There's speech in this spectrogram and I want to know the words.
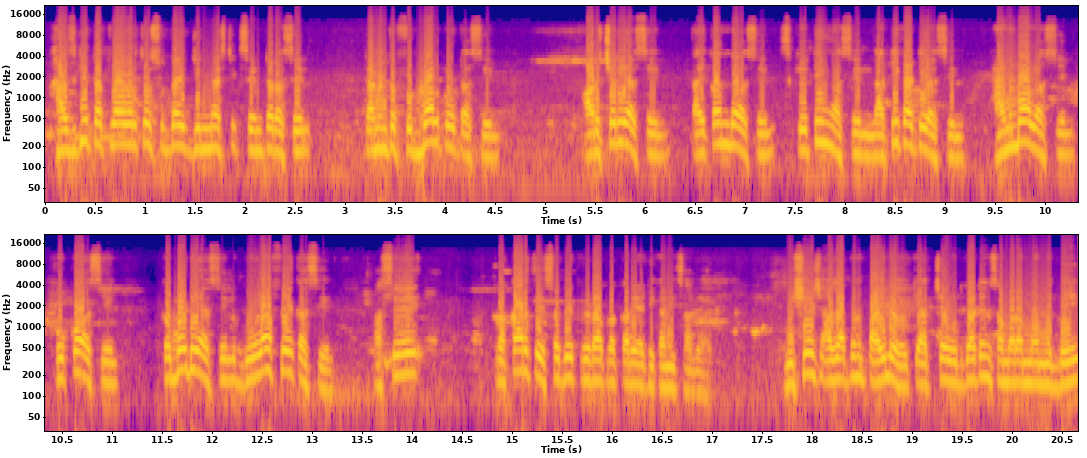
खाजगी तत्वावरचं सुद्धा एक जिम्नॅस्टिक सेंटर असेल त्यानंतर फुटबॉल कोर्ट असेल आर्चरी असेल तायकांदो असेल स्केटिंग असेल लाटीकाठी असेल हँडबॉल असेल खो खो असेल कबड्डी असेल गोळाफेक असेल असे प्रकारचे सगळे क्रीडा प्रकार या ठिकाणी चालू आहेत. विशेष आज आपण पाहिलं की आजच्या उद्घाटन समारंभामध्ये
